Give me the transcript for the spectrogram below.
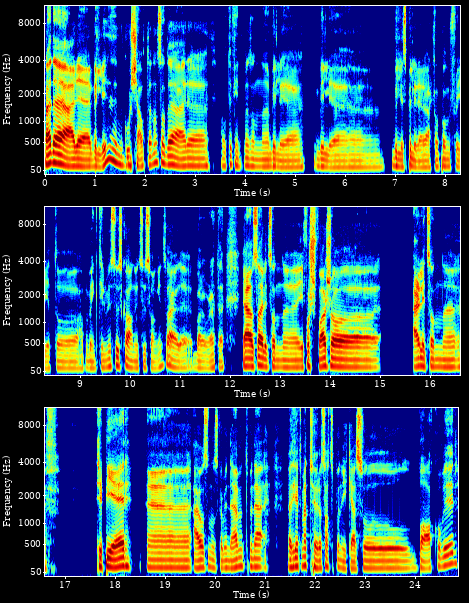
Nei, det er eh, veldig god shout, den. altså. Det er eh, alltid fint med sånne billige, billige, billige spillere, i hvert fall på en freehit å ha på benk til. Hvis du skal ha han ut sesongen, så er jo det bare ålreit, det. Jeg er litt sånn eh, I forsvar så er det litt sånn uh, Trippier eh, er jo også noe som skal bli nevnt, men jeg, jeg vet ikke om jeg tør å satse på Newcastle bakover,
